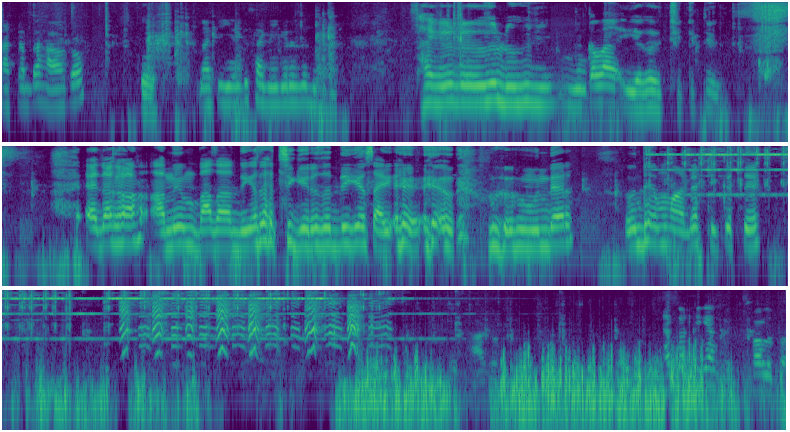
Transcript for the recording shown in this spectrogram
টাকাটা হাওয়া কম নাকি ইয়েতে সাইকেল করে যে সাইকেল ঢুকি কালা ইয়ে করে ঠিক দেখো আমি বাজার দিকে যাচ্ছি গ্যারেজের দিকে মুন্দের মুন্দের মাঠে ঠিক করতে। এত ঠিক আছে চলো তো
